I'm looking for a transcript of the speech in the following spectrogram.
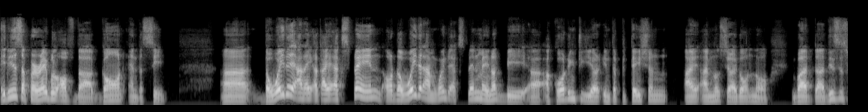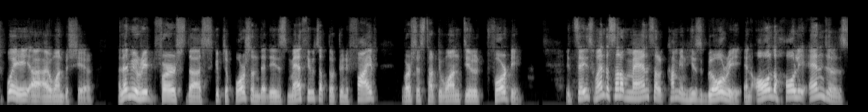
It is a parable of the gone and the sheep. Uh, the way that I, I explain, or the way that I'm going to explain, may not be uh, according to your interpretation I, I'm not sure, I don't know. But uh, this is way uh, I want to share. Let me read first the scripture portion that is Matthew chapter 25, verses 31 till 40. It says, When the Son of Man shall come in his glory, and all the holy angels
